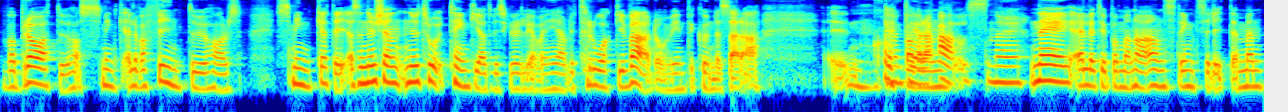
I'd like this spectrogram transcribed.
vad bra att du har sminkat, eller vad fint du har sminkat dig. Alltså nu, känn, nu tror, tänker jag att vi skulle leva i en jävligt tråkig värld om vi inte kunde så här, eh, Kommentera varandra. alls, nej. Nej, eller typ om man har ansträngt sig lite. Men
